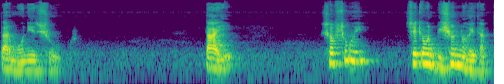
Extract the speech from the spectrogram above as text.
তার মনের সুখ। তাই সবসময় সে কেমন বিষণ্ণ হয়ে থাকত।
